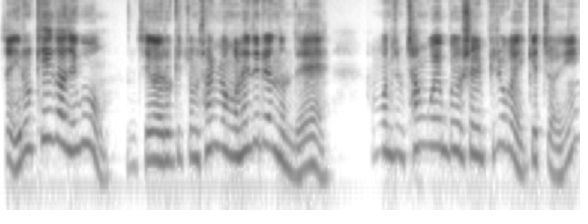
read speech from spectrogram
자 이렇게 해가지고 제가 이렇게 좀 설명을 해드렸는데 한번 좀 참고해 보실 필요가 있겠죠. 잉?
